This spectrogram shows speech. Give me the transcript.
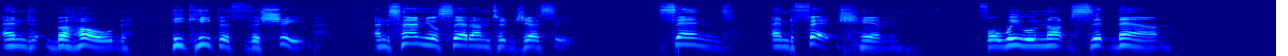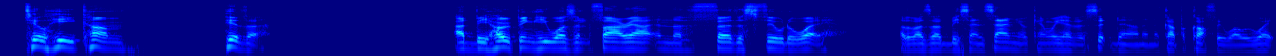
and behold, he keepeth the sheep. And Samuel said unto Jesse, Send and fetch him, for we will not sit down till he come hither. I'd be hoping he wasn't far out in the furthest field away. Otherwise, I'd be saying, Samuel, can we have a sit down and a cup of coffee while we wait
